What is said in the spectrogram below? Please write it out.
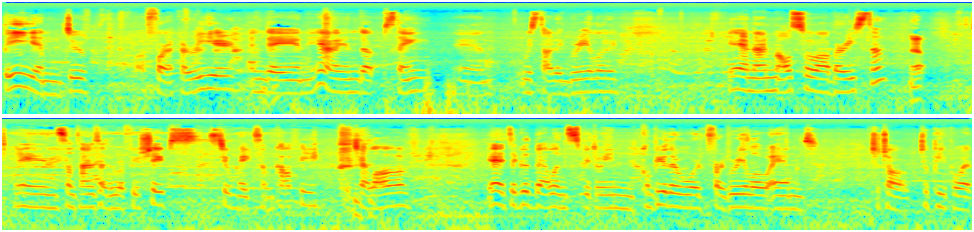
be and do for a career. And then yeah, I ended up staying, and we started Grilo. Yeah, and I'm also a barista Yeah. and sometimes I do a few shifts, still make some coffee, which I love. Yeah, it's a good balance between computer work for Grilo and to talk to people at,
